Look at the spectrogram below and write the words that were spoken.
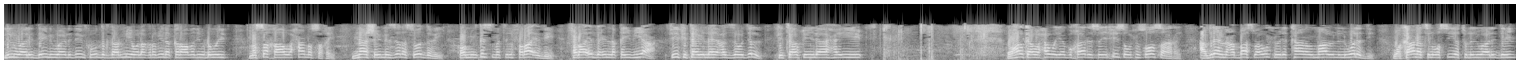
للوالدين والدين كو دردارمية والأقربين قرابدي ودويد نسخها وحا نسخي. ما شيء نزل سودغي. ومن قسمة الفرائض. فرائض إن لقيبيا. في كتاب الله عز وجل. كتابك إلهي. soo saaray Abdullah ibn Abbas baa wuxuu yiri kaana al-maal lil-waladi wa kaanat al-wasiyatu lil-walidayn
